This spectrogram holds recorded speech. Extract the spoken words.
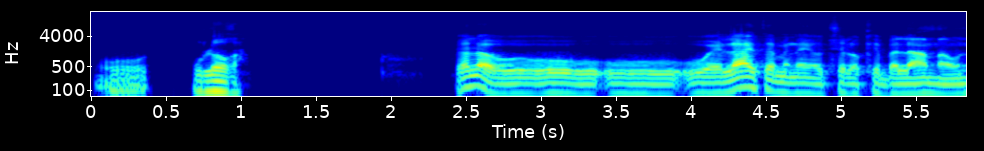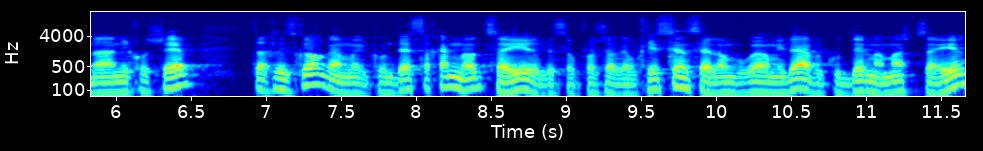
הוא, הוא לא רע. לא, לא, הוא, הוא, הוא, העלה את המניות שלו כבלם העונה, אני חושב. צריך לזכור גם, קונדה שחקן מאוד צעיר בסופו של דבר, גם קריסטיאנסן לא מבוגר מדי, אבל קונדה ממש צעיר.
